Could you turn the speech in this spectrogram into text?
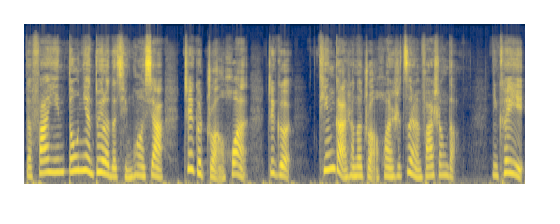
的发音都念对了的情况下，这个转换，这个听感上的转换是自然发生的。你可以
